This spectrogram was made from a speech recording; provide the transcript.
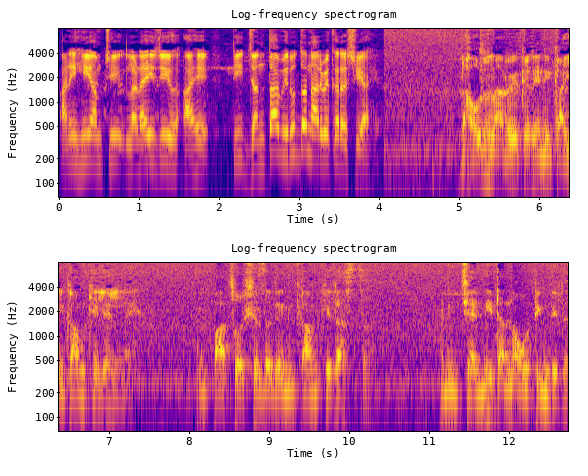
आणि ही आमची लढाई जी आहे ती जनता विरुद्ध नार्वेकर अशी आहे. राहुल नार्वेकर यांनी काही काम केलेलं नाही. आणि पाच वर्ष जर त्यांनी काम केलं असतं आणि ज्यांनी त्यांना वोटिंग दिलं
